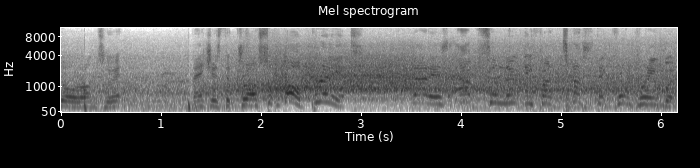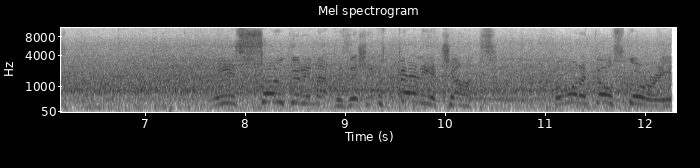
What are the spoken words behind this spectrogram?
Shaw onto it, measures the cross. Oh, brilliant! That is absolutely fantastic from Greenwood. He is so good in that position. It was barely a chance, but what a goal scorer he is!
